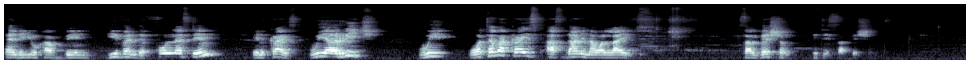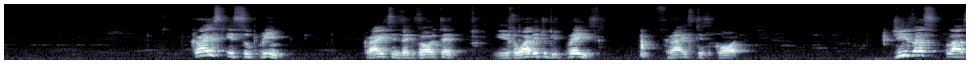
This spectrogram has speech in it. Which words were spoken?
and you have been given the fullness in in Christ. We are rich. We whatever Christ has done in our lives, salvation, it is sufficient. Christ is supreme. Christ is exalted. He is worthy to be praised. Christ is God. Jesus plus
